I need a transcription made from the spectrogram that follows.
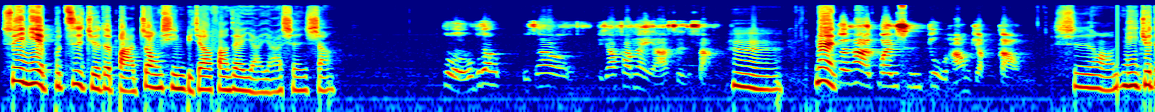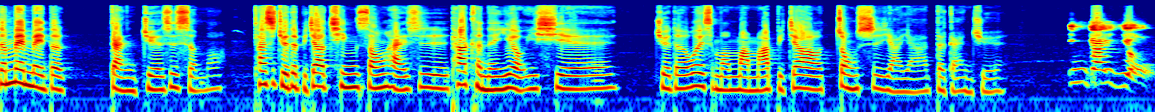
所以你也不自觉的把重心比较放在雅雅身上。对，我不知道比较比较放在雅雅身上。嗯，那对他的关心度好像比较高。是哦，你觉得妹妹的感觉是什么？他是觉得比较轻松，还是他可能也有一些觉得为什么妈妈比较重视雅雅的感觉？应该有，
